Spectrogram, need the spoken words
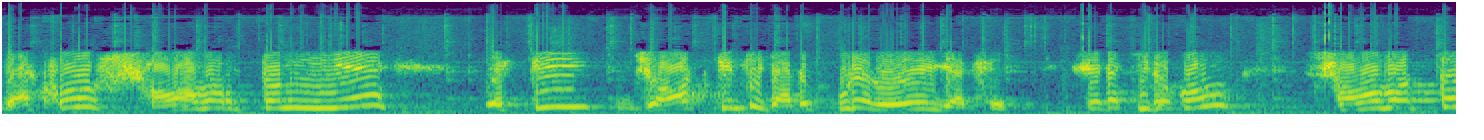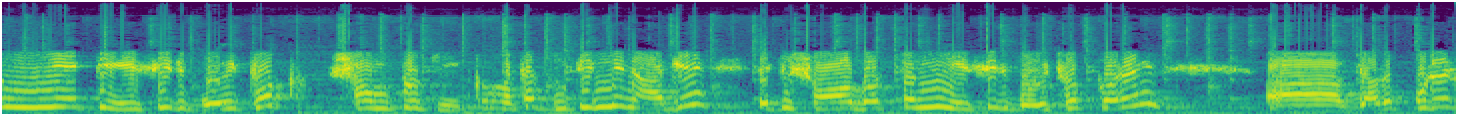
দেখো, সমাবর্তন নিয়ে একটি জট কিন্তু যাদবপুরে রয়ে গেছে। সেটা কীরকম? সমাবর্তন নিয়ে একটি এসির বৈঠক সম্প্রতি। অর্থাৎ দু তিন দিন আগে একটি সমাবর্তন নিয়ে এসির বৈঠক করেন যাদবপুরের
